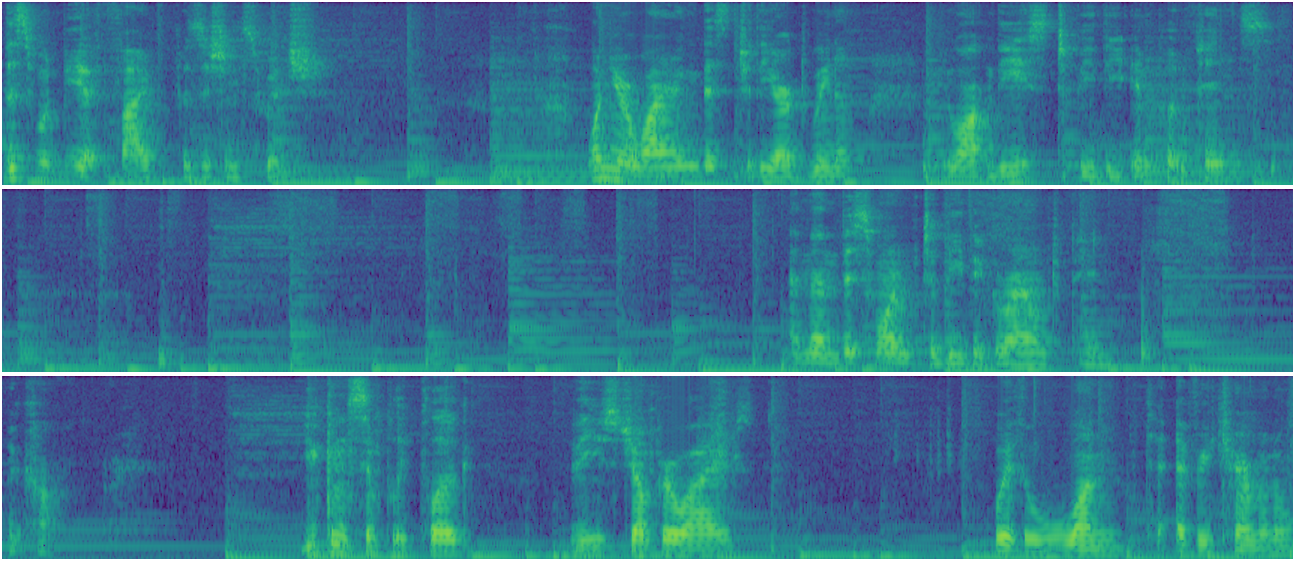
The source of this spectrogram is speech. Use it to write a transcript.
This would be a 5 position switch. When you're wiring this to the Arduino, you want these to be the input pins and then this one to be the ground pin. The con. You can simply plug these jumper wires with one to every terminal.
